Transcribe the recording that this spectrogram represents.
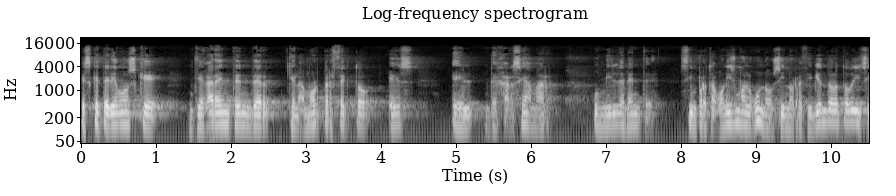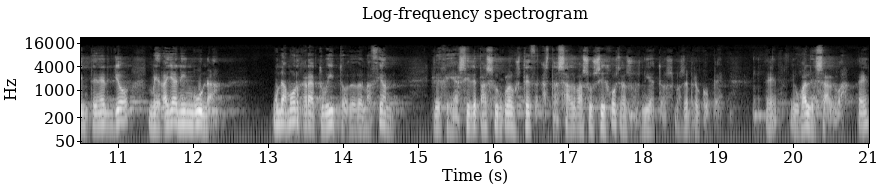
Es que tenemos que llegar a entender que el amor perfecto es el dejarse amar humildemente, sin protagonismo alguno, sino recibiéndolo todo y sin tener yo medalla ninguna un amor gratuito de donación. Le dije, y así de paso usted hasta salva a sus hijos y a sus nietos, no se preocupe. ¿eh? Igual le salva. ¿eh?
